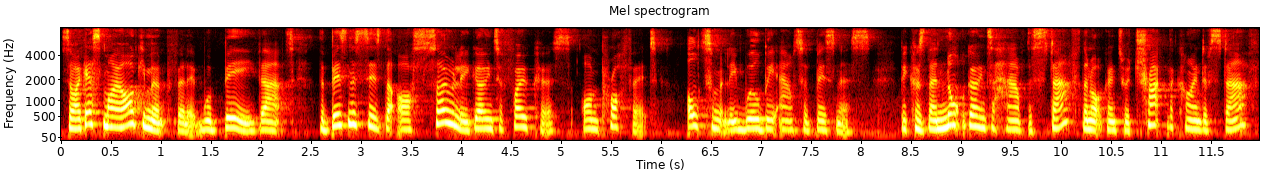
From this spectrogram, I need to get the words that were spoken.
So, I guess my argument, Phillip, would be that the businesses that are solely going to focus on profit ultimately will be out of business because they're not going to have the staff, they're not going to attract the kind of staff,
